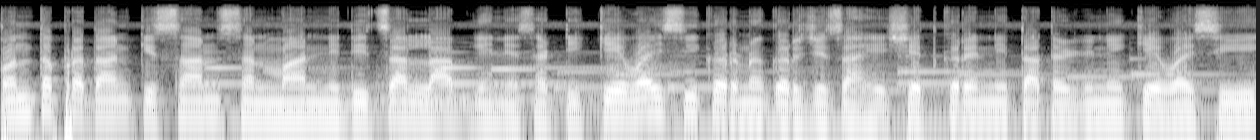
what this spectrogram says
पंतप्रधान किसान सन्मान निधीचा लाभ घेण्यासाठी के वाय सी करणं गरजेचं आहे. शेतकऱ्यांनी तातडीने के वाय सी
